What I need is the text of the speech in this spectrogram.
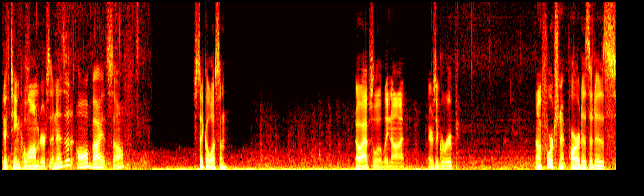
15 kilometers. And is it all by itself? Let's take a listen. Oh, absolutely not. There's a group. The unfortunate part is it is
